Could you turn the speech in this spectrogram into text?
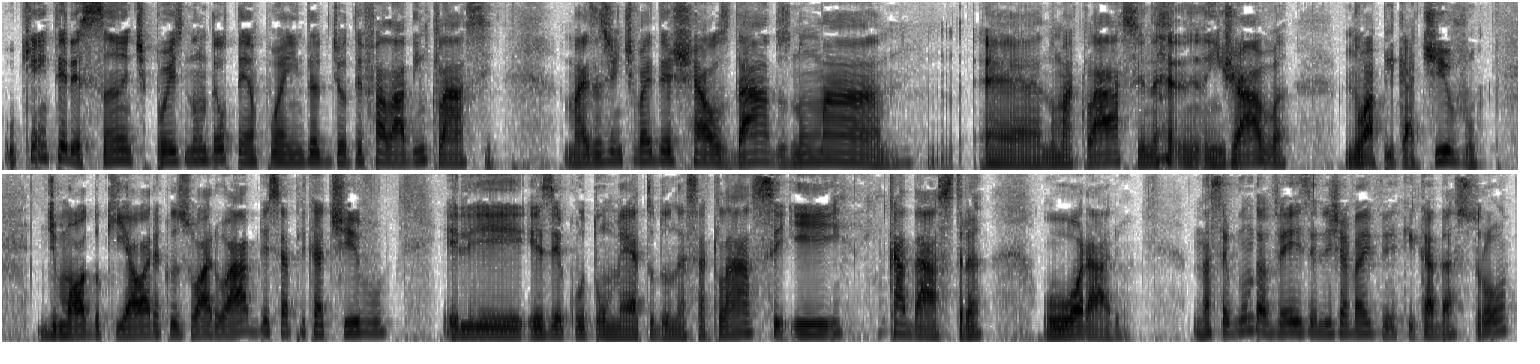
O que é interessante, pois não deu tempo ainda de eu ter falado em classe, mas a gente vai deixar os dados numa é, numa classe, né, em Java, no aplicativo, de modo que a hora que o usuário abre esse aplicativo, ele executa um método nessa classe e cadastra o horário. Na segunda vez, ele já vai ver que cadastrou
